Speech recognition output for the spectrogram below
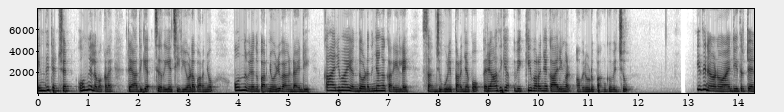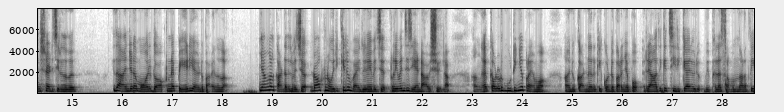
എന്ത് ടെൻഷൻ ഒന്നുമില്ല മക്കളെ രാധിക ചെറിയ ചിരിയോടെ പറഞ്ഞു. ഒന്നുമില്ലെന്ന് പറഞ്ഞു ഒഴിവാകണ്ട ആന്റി കാര്യമായ എന്തോടെന്ന് ഞങ്ങൾക്കറിയില്ലേ? സഞ്ജു കൂടി പറഞ്ഞപ്പോൾ രാധിക വിക്കി പറഞ്ഞ കാര്യങ്ങൾ അവരോട് പങ്കുവെച്ചു. ഇതിനാണോ ആന്റി ഇത്ര ടെൻഷൻ അടിച്ചിരുന്നത്? ഇത് ആന്റിയുടെ മോന് ഡോക്ടറിനെ പേടിയായോണ്ട് പറയുന്നത്. ഞങ്ങൾ കണ്ടതിൽ വെച്ച് ഡോക്ടറിന് ഒരിക്കലും വൈദ്യുരയെ വെച്ച് റിവഞ്ച് ചെയ്യേണ്ട ആവശ്യമില്ല. അങ്ങേർക്ക് അവളോട് മുടിഞ്ഞ പ്രേമോ അനു കണ്ണിറുക്കിക്കൊണ്ട് പറഞ്ഞപ്പോൾ രാധിക ചിരിക്കാനൊരു വിഫല ശ്രമം നടത്തി.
